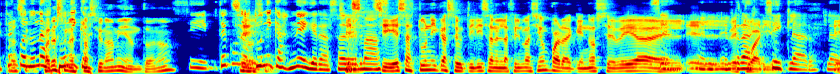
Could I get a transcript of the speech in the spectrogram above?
Están con unas parece un estacionamiento, ¿no? Sí, están con unas túnicas negras además. Sí, esas túnicas se utilizan en la filmación para que no se vea el, vestuario. Sí, claro, claro,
